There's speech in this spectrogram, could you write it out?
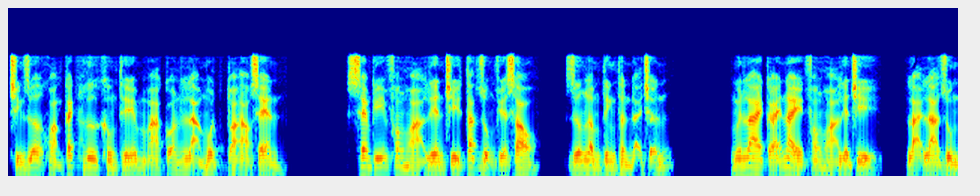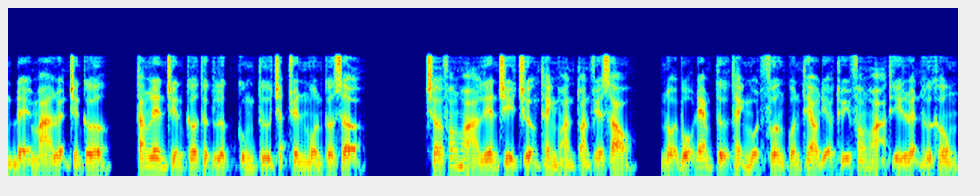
chính giữa khoảng cách hư không thế mà còn là một tòa ao sen xem kỹ phong hỏa liên trì tác dụng phía sau dương lâm tinh thần đại chấn. Nguyên lai like cái này phong hỏa liên trì lại là dùng để ma luyện chiến cơ tăng lên chiến cơ thực lực cùng tư chất chuyên môn cơ sở. Chờ phong hỏa liên trì trưởng thành hoàn toàn phía sau nội bộ đem tự thành một phương cuốn theo địa thủy phong hỏa thí luyện hư không.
